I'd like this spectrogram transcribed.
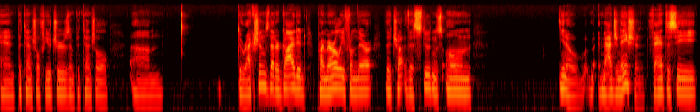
and potential futures and potential um, directions that are guided primarily from their the the student's own you know imagination fantasy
